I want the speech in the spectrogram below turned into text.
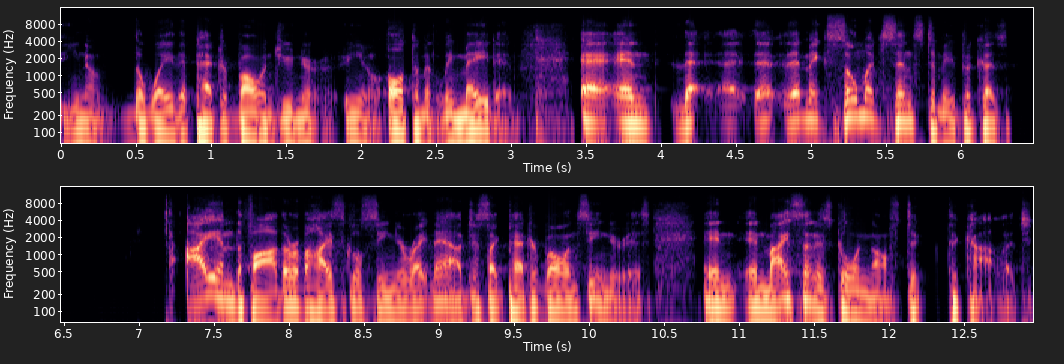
you know the way that Patrick Baldwin Jr. you know ultimately made it, and, uh, that that makes so much sense to me because I am the father of a high school senior right now, just like Patrick Baldwin Sr. is, and and my son is going off to to college,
